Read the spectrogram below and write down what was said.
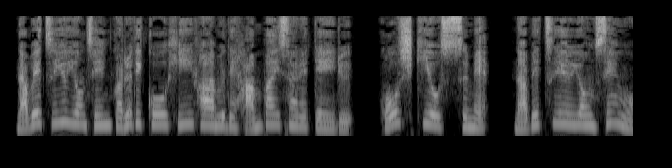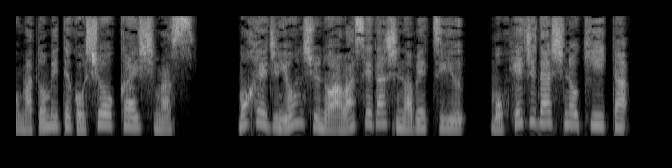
鍋つゆ4選カルディコーヒーファームで販売されている公式おすすめ、鍋つゆ4選をまとめてご紹介します。モヘジ4種の合わせだし鍋つゆ、モヘジだしの効いた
